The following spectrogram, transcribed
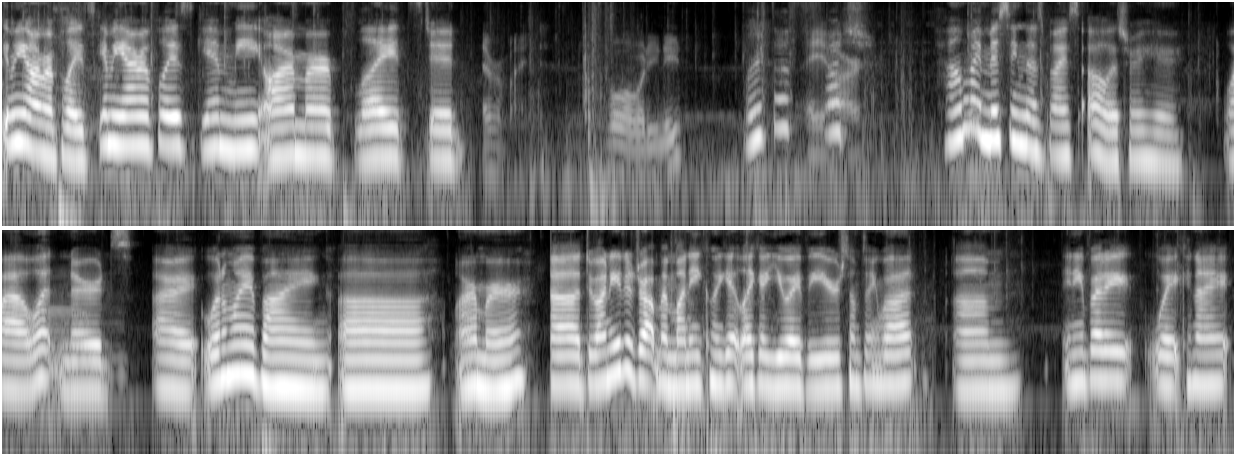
Give me armor plates. Give me armor plates. Give me armor plates, dude. Never mind. Whoa, what do you need? Where the AR. fudge? How am I missing this by? Oh, it's right here. Wow, what nerds. Alright, what am I buying? Uh, armor. Uh, do I need to drop my money? Can we get like a UAV or something, bot? Um, anybody? Wait, can I...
